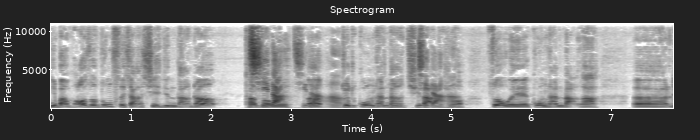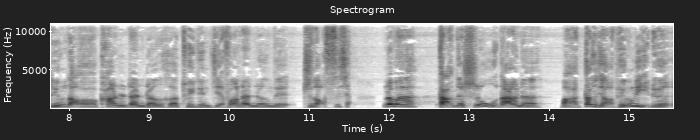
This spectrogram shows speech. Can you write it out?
你把毛泽东思想写进党章，他作为七大啊，就是共产党七大的时候，作为共产党啊，呃，领导抗日战争和推进解放战争的指导思想。那么党的十五大呢，把邓小平理论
